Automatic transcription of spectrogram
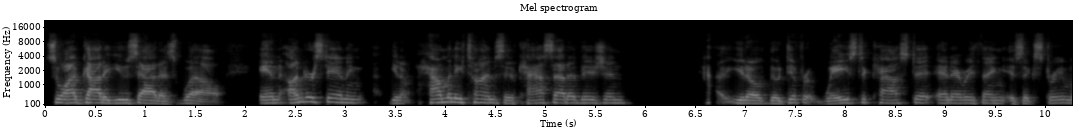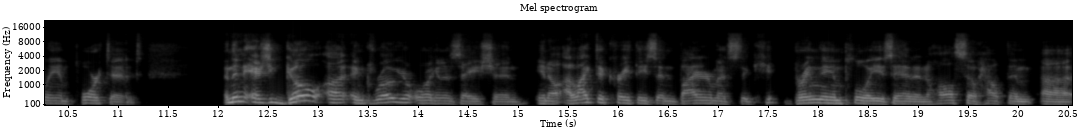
So i've got to use that as well. And understanding you know how many times they've cast out a vision you know the different ways to cast it and everything is extremely important and then as you go uh, and grow your organization you know i like to create these environments to bring the employees in and also help them uh,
